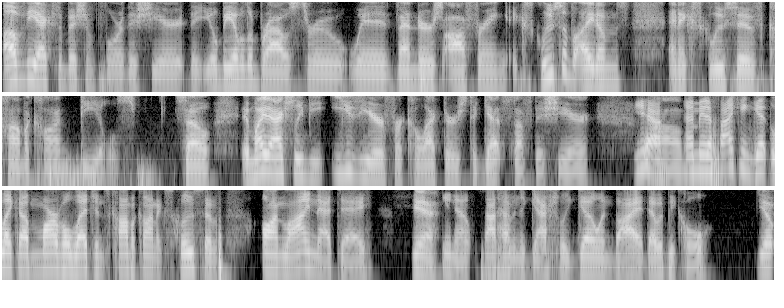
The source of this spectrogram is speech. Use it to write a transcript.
of the exhibition floor this year that you'll be able to browse through with vendors offering exclusive items and exclusive Comic Con deals. So it might actually be easier for collectors to get stuff this year. yeah. um, I mean, if I can get like a Marvel Legends Comic Con exclusive online that day, Yeah. you know, without having to actually go and buy it, that would be cool. Yep.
